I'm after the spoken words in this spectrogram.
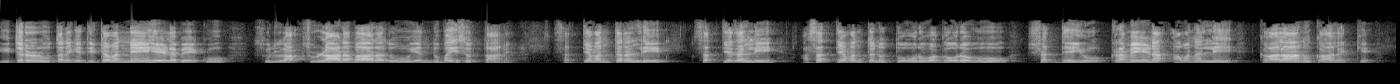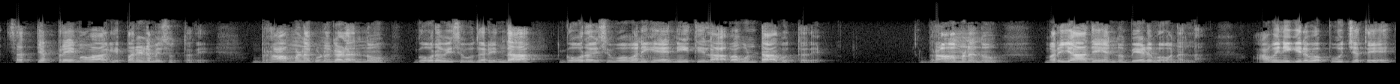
ಇತರರು ತನಗೆ ದಿಟವನ್ನೇ ಹೇಳಬೇಕು, ಸುಳ್ಳ, ಸುಳ್ಳಾಡಬಾರದು ಎಂದು ಬಯಸುತ್ತಾನೆ. ಸತ್ಯವಂತರಲ್ಲಿ, ಸತ್ಯದಲ್ಲಿ ಅಸತ್ಯವಂತನು ತೋರುವ ಗೌರವವು ಶ್ರದ್ಧೆಯು ಕ್ರಮೇಣ ಅವನಲ್ಲಿ ಕಾಲಾನುಕಾಲಕ್ಕೆ ಸತ್ಯಪ್ರೇಮವಾಗಿ ಪರಿಣಮಿಸುತ್ತದೆ. ಬ್ರಾಹ್ಮಣ ಗುಣಗಳನ್ನು ಗೌರವಿಸುವುದರಿಂದ ಗೌರವಿಸುವವನಿಗೆ ನೀತಿ ಲಾಭ ಉಂಟಾಗುತ್ತದೆ. ಬ್ರಾಹ್ಮಣನು ಮರ್ಯಾದೆಯನ್ನು ಬೇಡುವವನಲ್ಲ. ಅವನಿಗಿರುವ ಪೂಜ್ಯತೆ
